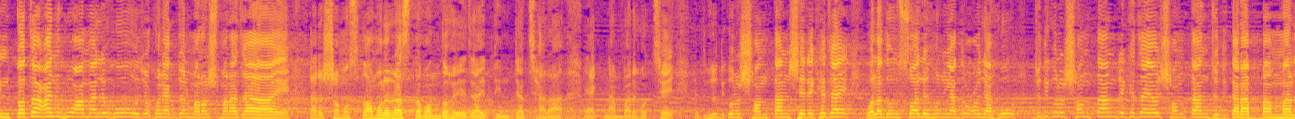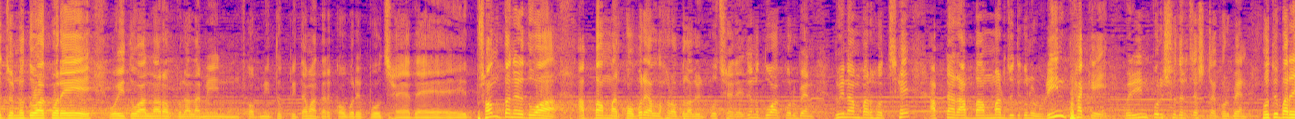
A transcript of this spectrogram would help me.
ইন কত আনহু আমালহু যখন একজন মানুষ মারা যায়, তার সমস্ত আমলের রাস্তা বন্ধ হয়ে যায় তিনটা ছাড়া। এক নাম্বার হচ্ছে, যদি কোনো সন্তান সে রেখে যায়, ওয়ালাদুন সালিহুন ইয়াদউ লাহু যদি কোনো সন্তান রেখে যায়, ওই সন্তান যদি তার আব্বা আম্মার জন্য দোয়া করে ওই দোয়া আল্লাহ রাব্বুল আলামিন মৃত পিতামাতার কবরে পৌঁছায় দেয়। সন্তানের দোয়া আব্বা আম্মার কবরে আল্লাহ রাব্বুল আলামিন পৌঁছায় দেয়। জন্য দোয়া করবেন। দুই নাম্বার হচ্ছে, আপনার আব্বা আম্মার যদি কোনো ঋণ থাকে, ওই ঋণ পরিশোধের চেষ্টা করবেন। হতে পারে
